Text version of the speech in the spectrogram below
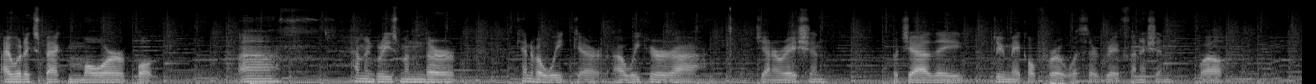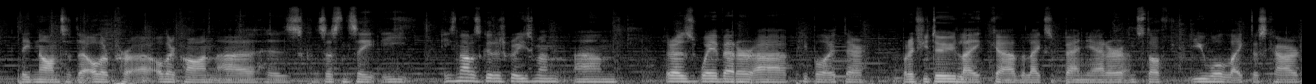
I would expect more but uh, him and Griezmann they're kind of a weaker, a weaker uh, generation but yeah they do make up for it with their great finishing. Well leading on to the other uh, other con, uh, his consistency. He he's not as good as Griezmann, and there is way better uh, people out there. But if you do like uh, the likes of Ben Yedder and stuff, you will like this card.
